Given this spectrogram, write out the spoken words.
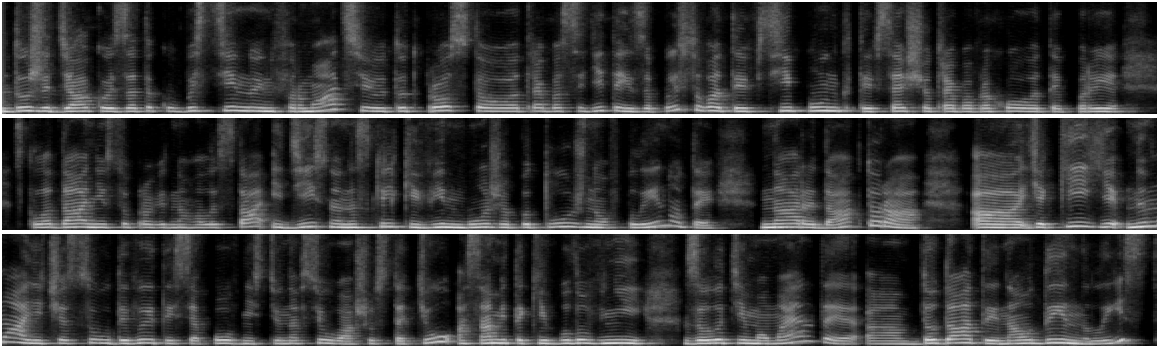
дуже дякую за таку безцінну інформацію. Тут просто треба сидіти і записувати всі пункти, все, що треба враховувати при складанні супровідного листа, і дійсно наскільки він може потужно вплинути на редактора, який не має часу дивитися повністю на всю вашу статтю, а самі такі головні золоті моменти додати на один лист.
